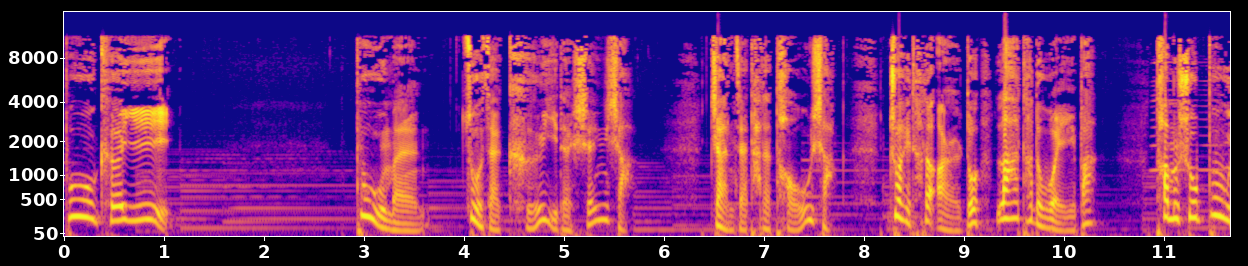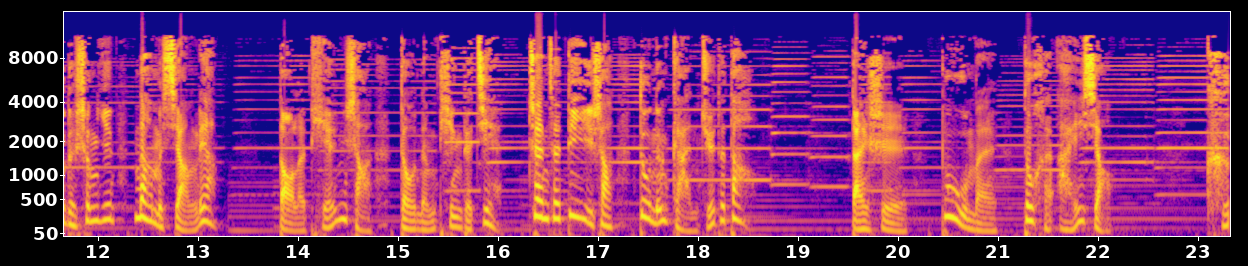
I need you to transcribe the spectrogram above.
不可以！布们坐在可以的身上，站在他的头上，拽他的耳朵，拉他的尾巴。他们说布的声音那么响亮，到了天上都能听得见，站在地上都能感觉得到。但是布们都很矮小。可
